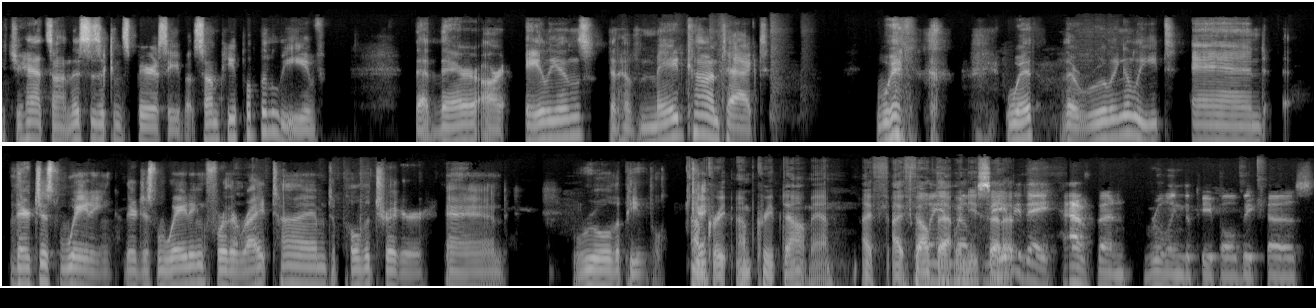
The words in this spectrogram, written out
Get your hats on. This is a conspiracy, but some people believe that there are aliens that have made contact with with the ruling elite and they're just waiting. They're just waiting for the right time to pull the trigger and rule the people. I'm Okay? creep, I'm creeped out, man. I, f- I felt Well, that when know, you said maybe it. Maybe they have been ruling the people because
